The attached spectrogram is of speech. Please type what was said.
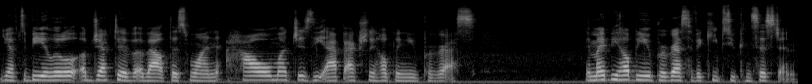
You have to be a little objective about this one. How much is the app actually helping you progress? It might be helping you progress if it keeps you consistent.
